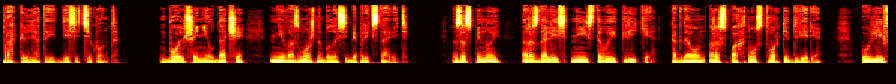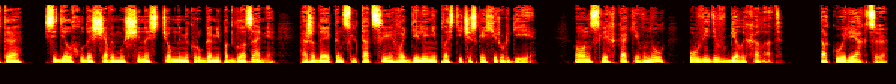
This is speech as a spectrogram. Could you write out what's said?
Проклятые десять секунд. Большей неудачи невозможно было себе представить. За спиной раздались неистовые крики, когда он распахнул створки двери. У лифта сидел худощавый мужчина с темными кругами под глазами, ожидая консультации в отделении пластической хирургии. Он слегка кивнул, увидев белый халат. Такую реакцию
